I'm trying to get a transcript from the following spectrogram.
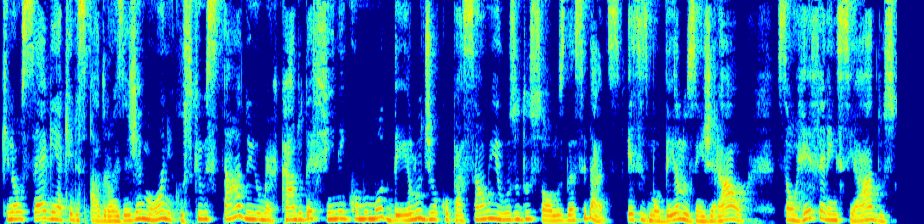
que não seguem aqueles padrões hegemônicos que o Estado e o mercado definem como modelo de ocupação e uso dos solos das cidades. Esses modelos, em geral, são referenciados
